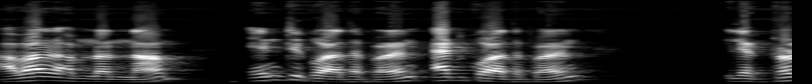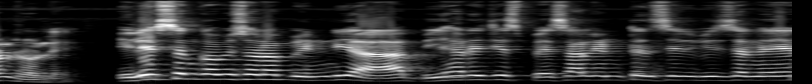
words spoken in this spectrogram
আবার আপনার নাম এন্ট্রি করাতে পারেন অ্যাড করাতে পারেন। ইলেকট্রাল রোলে ইলেকশন কমিশন অফ ইন্ডিয়া বিহারে যে স্পেশাল ইন্টেন্সিভ ডিভিশনের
